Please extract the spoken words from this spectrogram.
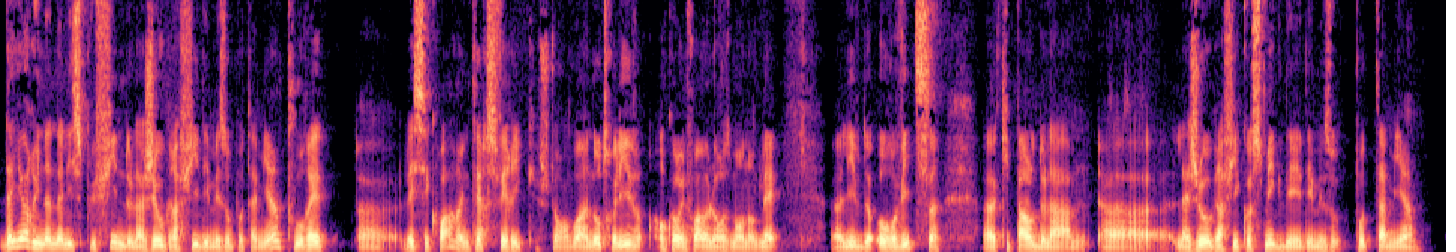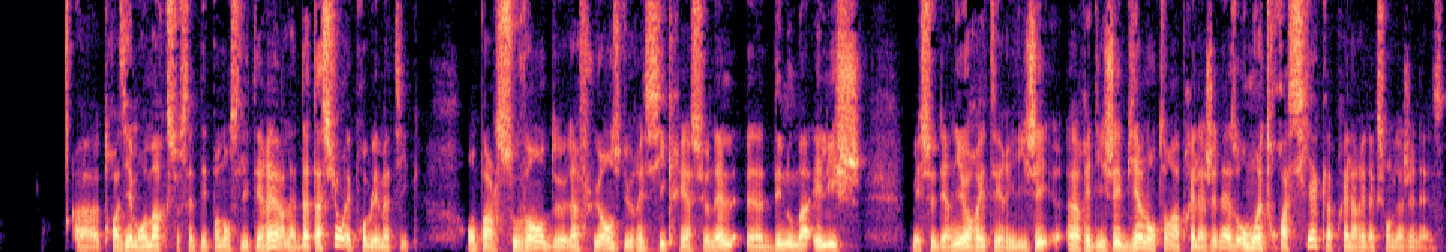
D'ailleurs, une analyse plus fine de la géographie des Mésopotamiens pourrait euh, laisser croire à une terre sphérique. Je te renvoie à un autre livre, encore une fois malheureusement en anglais, un livre de Horowitz, euh, qui parle de la, euh, géographie cosmique des Mésopotamiens. troisième remarque sur cette dépendance littéraire, la datation est problématique On parle souvent de l'influence du récit créationnel euh, d'Enuma Elish, mais ce dernier aurait été euh, rédigé, bien longtemps après la Genèse, au moins trois siècles après la rédaction de la Genèse.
